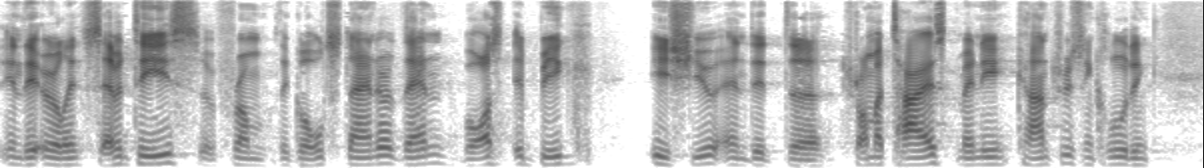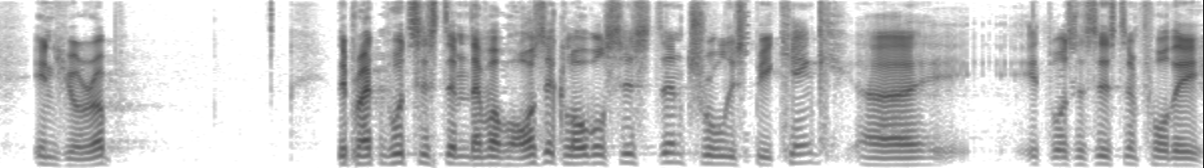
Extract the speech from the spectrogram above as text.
in the early 70s from the gold standard then was a big issue and it uh, traumatized many countries, including in Europe. The Bretton Woods system never was a global system, truly speaking. Uh, it was a system for the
